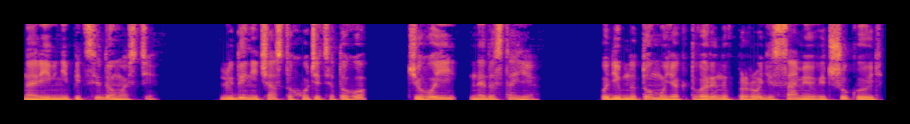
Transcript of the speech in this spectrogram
на рівні підсвідомості. Людині часто хочеться того, чого їй не достає, подібно тому, як тварини в природі самі відшукують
